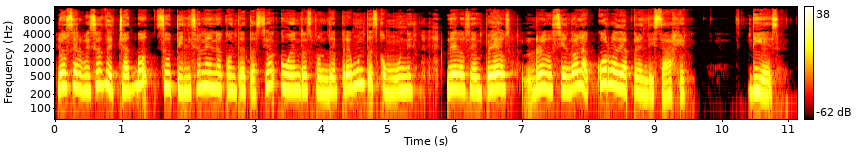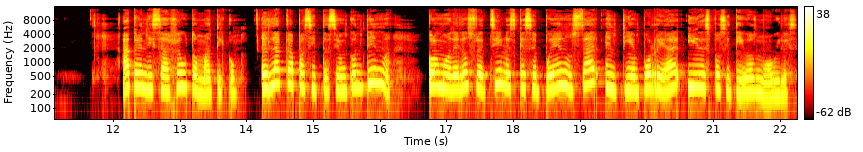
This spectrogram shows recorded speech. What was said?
Los servicios de chatbot se utilizan en la contratación o en responder preguntas comunes de los empleos, reduciendo la curva de aprendizaje. 10. Aprendizaje automático. Es la capacitación continua con modelos flexibles que se pueden usar en tiempo real y dispositivos móviles,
